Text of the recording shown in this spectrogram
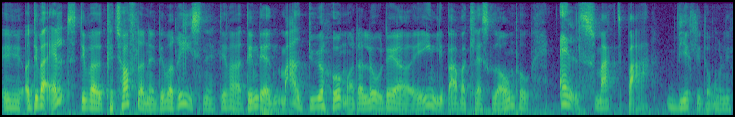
Øh, og det var alt. Det var kartoflerne, det var risene, det var den der meget dyre hummer, der lå der og egentlig bare var klasket ovenpå. Alt smagte bare virkelig dårligt.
